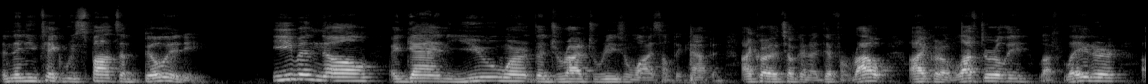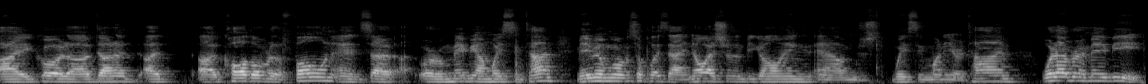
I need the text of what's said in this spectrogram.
And then you take responsibility even though again you weren't the direct reason why something happened i could have taken a different route i could have left early left later i could have done a, a, a called over the phone and said or maybe i'm wasting time. Maybe i'm going someplace that i know i shouldn't be going and i'm just wasting money or time. Whatever it may be.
